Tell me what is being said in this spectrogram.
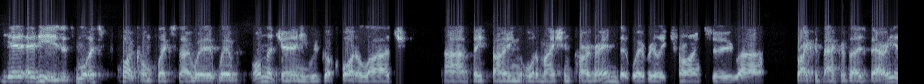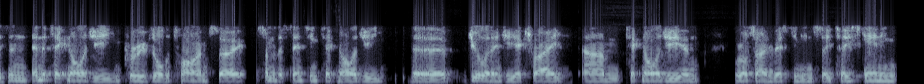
Yeah, it is. It's more. It's quite complex though. We're we're on the journey. We've got quite a large uh, beef boning automation program that we're really trying to uh, break the back of those barriers, and, and the technology improves all the time. So some of the sensing technology, the dual energy X-ray um, technology, and we're also investing in CT scanning.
